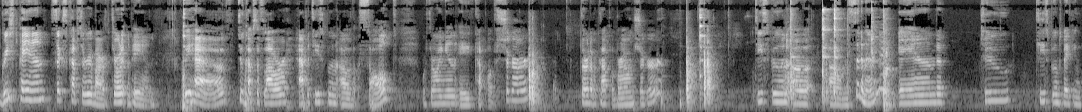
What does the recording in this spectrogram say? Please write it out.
greased pan, six cups of rhubarb, throw it in the pan. We have two cups of flour, half a teaspoon of salt. We're throwing in a cup of sugar, third of a cup of brown sugar, teaspoon of um, cinnamon, and two teaspoons baking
